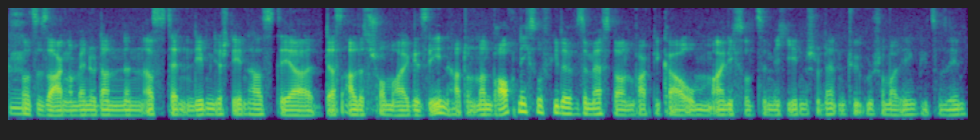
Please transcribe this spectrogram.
mhm. sozusagen. Und wenn du dann einen Assistenten neben dir stehen hast, der das alles schon mal gesehen hat und man braucht nicht so viele Semester und Praktika, um eigentlich so ziemlich jeden Studententypen schon mal irgendwie zu sehen,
